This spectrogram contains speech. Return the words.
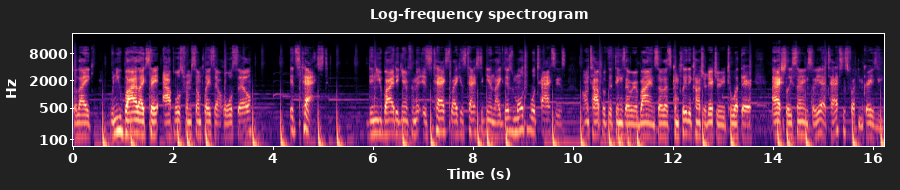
But like when you buy like say apples from someplace at wholesale, it's taxed. Then you buy it again from the, it's taxed like it's taxed again. Like there's multiple taxes on top of the things that we were buying. So that's completely contradictory to what they're actually saying. So yeah, tax is fucking crazy.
